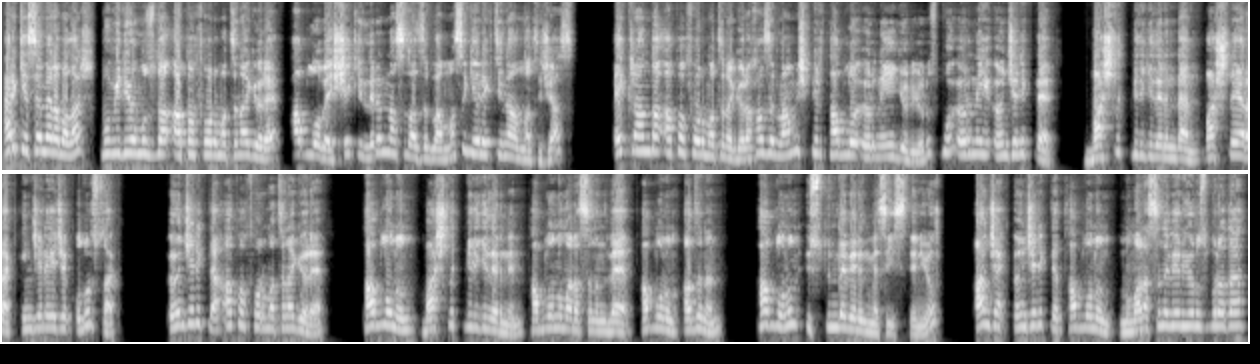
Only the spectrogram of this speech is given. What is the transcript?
Herkese merhabalar. Bu videomuzda APA formatına göre tablo ve şekillerin nasıl hazırlanması gerektiğini anlatacağız. Ekranda APA formatına göre hazırlanmış bir tablo örneği görüyoruz. Bu örneği öncelikle başlık bilgilerinden başlayarak inceleyecek olursak, öncelikle APA formatına göre tablonun başlık bilgilerinin, tablo numarasının ve tablonun adının tablonun üstünde verilmesi isteniyor. Ancak öncelikle tablonun numarasını veriyoruz burada.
